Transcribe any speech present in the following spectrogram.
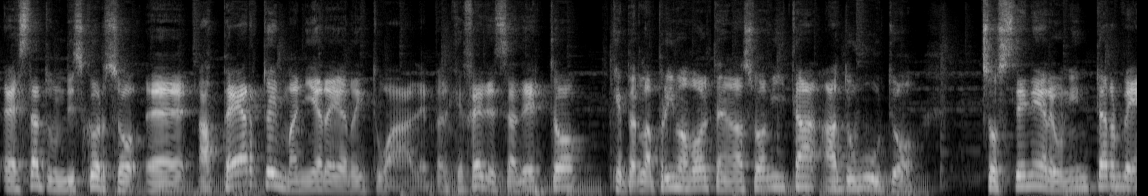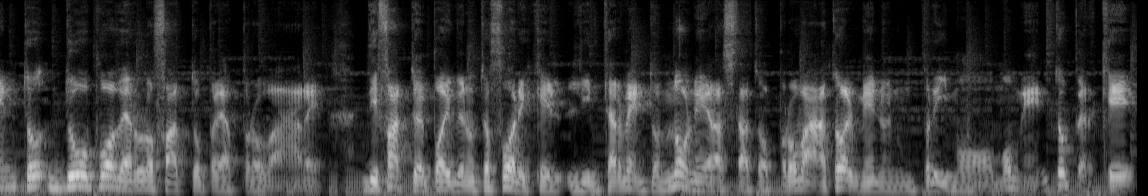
è stato un discorso eh, aperto in maniera irrituale, perché Fedez ha detto che per la prima volta nella sua vita ha dovuto sostenere un intervento dopo averlo fatto preapprovare. Di fatto è poi venuto fuori che l'intervento non era stato approvato, almeno in un primo momento, perché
